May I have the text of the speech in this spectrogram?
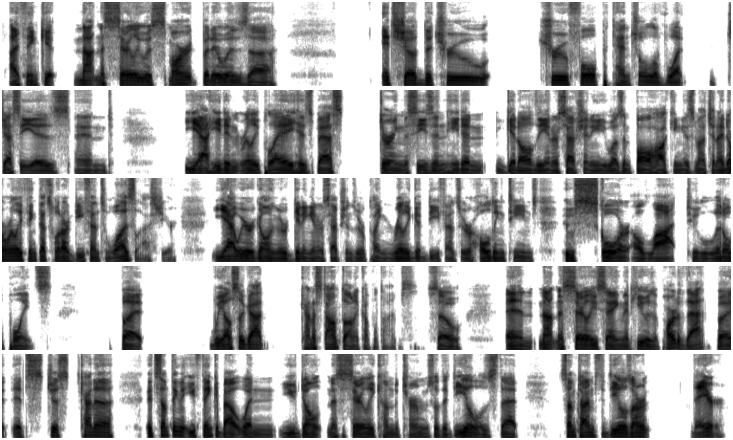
i think it not necessarily was smart, but it was uh it showed the true true full potential of what Jessie is and yeah, he didn't really play his best during the season. He didn't get all the interception. He wasn't ball hawking as much. And I don't really think that's what our defense was last year. Yeah, we were going, we were getting interceptions. We were playing really good defense. We were holding teams who score a lot to little points but we also got kind of stomped on a couple times. So, and not necessarily saying that he was a part of that, but it's just kind of it's something that you think about when you don't necessarily come to terms with the deals that sometimes the deals aren't there.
